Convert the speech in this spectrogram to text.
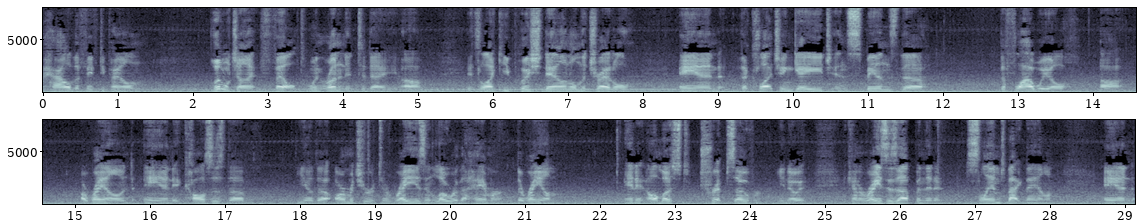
how the 50 pound little giant felt when running it today. Um, it's like you push down on the treadle and the clutch engage and spins the the flywheel uh, around and it causes the you know the armature to raise and lower the hammer, the ram, and it almost trips over. You know, it, it kind of raises up and then it slams back down. And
